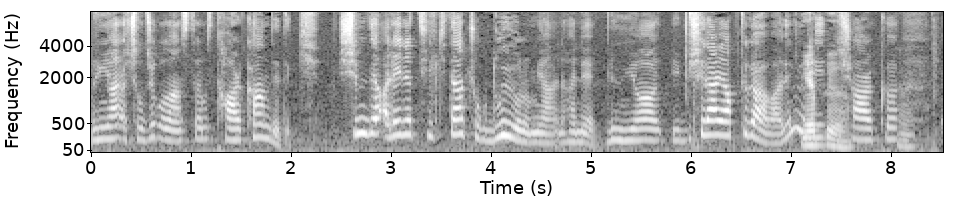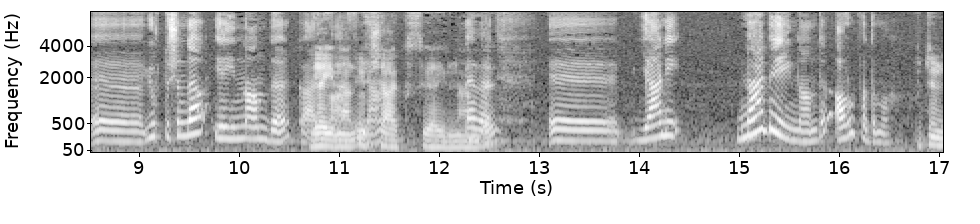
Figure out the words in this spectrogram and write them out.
dünyaya açılacak olan starımız Tarkan dedik. Şimdi Aleyna Tilki'den çok duyuyorum yani hani dünya bir şeyler yaptı galiba değil mi? Yapıyor. Bir şarkı e, yurt dışında yayınlandı galiba. Yayınlandı. Üç şarkısı yayınlandı. Evet. E, yani nerede yayınlandı? Avrupa'da mı? Bütün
